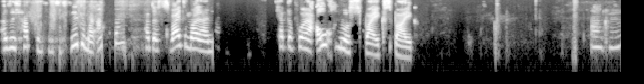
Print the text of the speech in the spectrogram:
also ich habe das, das dritte Mal angefangen, habe das zweite Mal ein. Ich hatte vorher auch nur Spike Spike. Okay.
